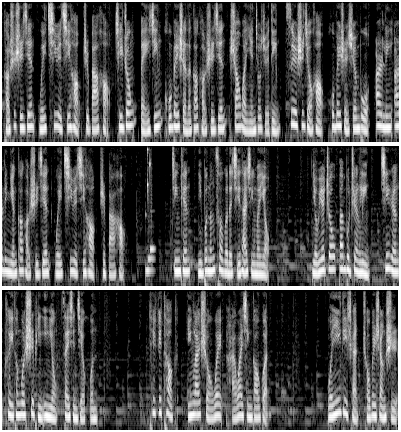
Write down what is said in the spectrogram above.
考试时间为七月七号至八号。其中，北京、湖北省的高考时间稍晚研究决定。四月十九号，湖北省宣布二零二零年高考时间为七月七号至八号。今天你不能错过的其他新闻有：纽约州颁布政令，新人可以通过视频应用在线结婚。TikTok 迎来首位海外新高管，文一地产筹备上市，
